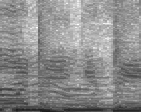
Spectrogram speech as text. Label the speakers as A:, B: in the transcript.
A: Now I think.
